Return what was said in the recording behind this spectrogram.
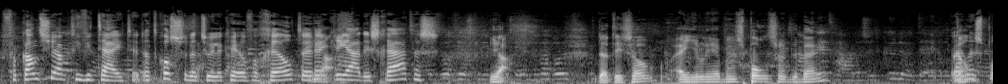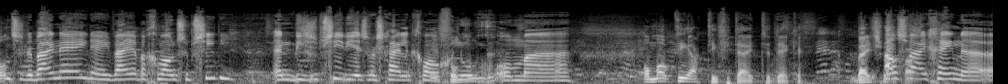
vakantieactiviteiten. Dat kostte natuurlijk heel veel geld. En Ja. recreade is gratis. Ja, dat is zo. En jullie hebben een sponsor erbij? We hebben een sponsor erbij. Nee, nee, wij hebben gewoon subsidie. En die subsidie is waarschijnlijk gewoon Is genoeg om... eh, Om ook die activiteit te dekken. Bij het als wij geen eh,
